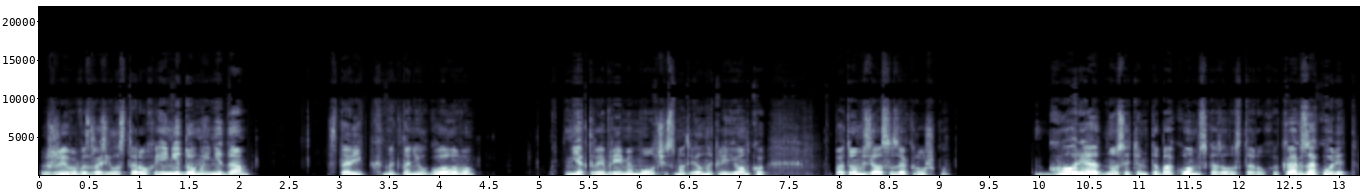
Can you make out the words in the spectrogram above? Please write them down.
Живо возразила старуха. И не думай, не дам. Старик наклонил голову, некоторое время молча смотрел на клеенку, потом взялся за кружку. — Горе одно с этим табаком, — сказала старуха. — Как закурит,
